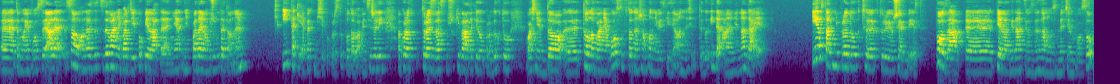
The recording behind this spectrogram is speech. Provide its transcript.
e, te moje włosy, ale są one zdecydowanie bardziej popielate, nie, nie wpadają w żółte tony. I taki efekt mi się po prostu podoba, więc jeżeli akurat któraś z Was poszukiwała takiego produktu właśnie do y, tonowania włosów, to ten szampon niebieski z Joanny się do tego idealnie nadaje. I ostatni produkt, y, który już jakby jest poza y, pielęgnacją związaną z myciem włosów,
